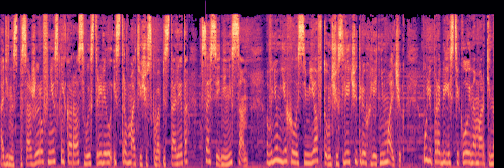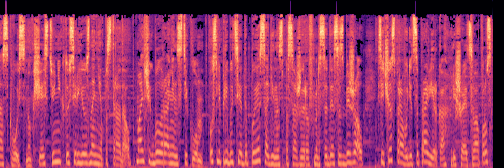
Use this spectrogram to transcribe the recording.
Один из пассажиров несколько раз выстрелил из травматического пистолета в соседний Ниссан. В нем ехала семья, в том числе четырехлетний мальчик. Пули пробили стекло иномарки насквозь, но, к счастью, никто серьезно не пострадал. Мальчик был ранен стеклом. После прибытия ДПС один из пассажиров Мерседеса сбежал. Сейчас проводится проверка. Решается вопрос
